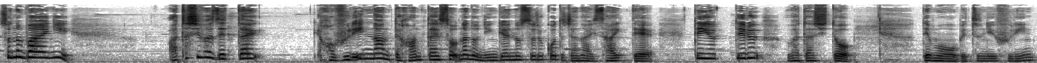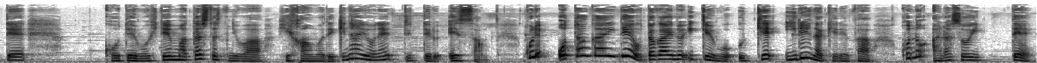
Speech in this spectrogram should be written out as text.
その場合に私は絶対不倫なんて反対そんなの人間のすることじゃない最低って言ってる私とでも別に不倫って肯定も否定も私たちには批判はできないよねって言ってる S さん。これお互いでお互いの意見を受け入れなければこの争いって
